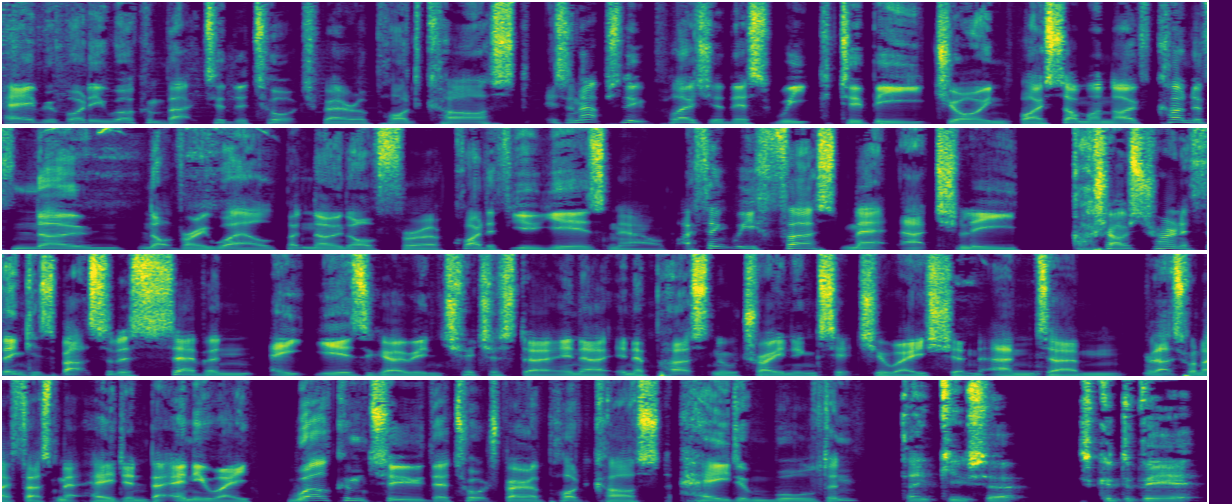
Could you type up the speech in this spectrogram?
Hey, everybody, welcome back to the Torchbearer podcast. It's an absolute pleasure this week to be joined by someone I've kind of known, not very well, but known of for quite a few years now. I think we first met actually gosh, I was trying to think. It's about sort of seven, eight years ago in Chichester in a in a personal training situation, and um, that's when I first met Hayden. But anyway, welcome to the Torchbearer podcast, Hayden Walden. Thank you, sir. It's good to be here.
